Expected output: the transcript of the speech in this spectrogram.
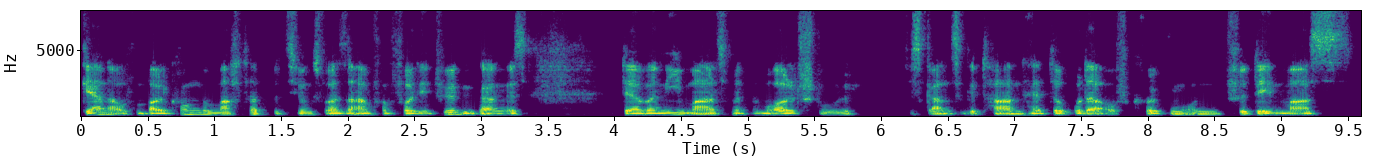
gerne auf dem Balkon gemacht hat, beziehungsweise einfach vor die Tür gegangen ist, der aber niemals mit einem Rollstuhl das Ganze getan hätte oder auf Krücken. Und für den war es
